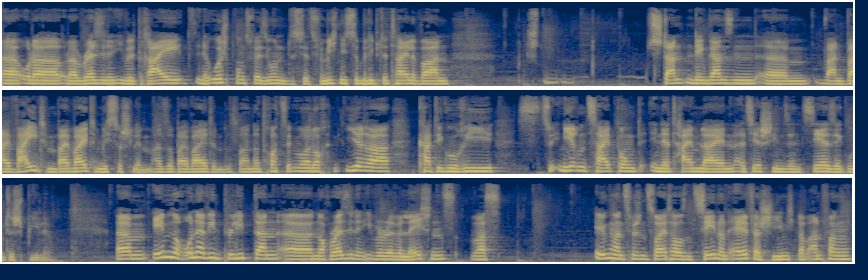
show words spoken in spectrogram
äh, oder, oder Resident Evil 3 in der Ursprungsversion, das jetzt für mich nicht so beliebte Teile waren, standen dem Ganzen, ähm, waren bei weitem, bei weitem nicht so schlimm. Also bei weitem. Das waren dann trotzdem immer noch in ihrer Kategorie, zu, in ihrem Zeitpunkt in der Timeline, als sie erschienen sind, sehr, sehr gute Spiele. Ähm, eben noch unerwähnt beliebt dann äh, noch Resident Evil Revelations, was irgendwann zwischen 2010 und 11 erschien. Ich glaube Anfang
